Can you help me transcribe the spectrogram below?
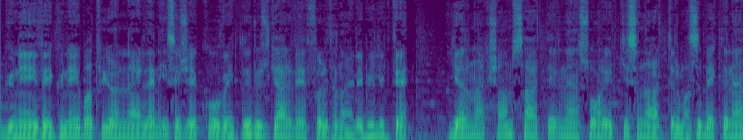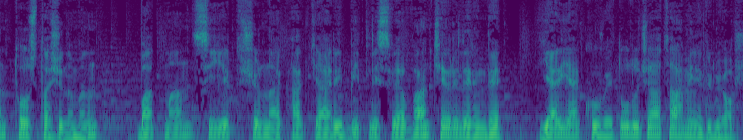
Güney ve güneybatı yönlerden esecek kuvvetli rüzgar ve fırtına ile birlikte yarın akşam saatlerinden sonra etkisini arttırması beklenen toz taşınımının Batman, Siirt, Şırnak, Hakkari, Bitlis ve Van çevrelerinde yer yer kuvvetli olacağı tahmin ediliyor.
